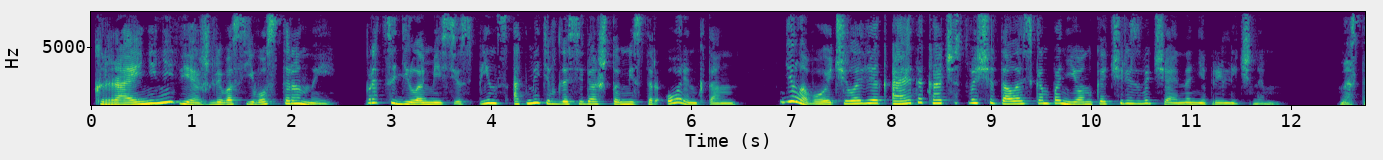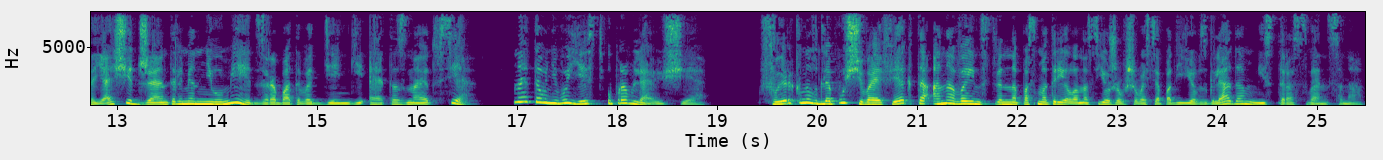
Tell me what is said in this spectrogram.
Крайне невежливо с его стороны, процедила миссис Пинс, отметив для себя, что мистер Орингтон – деловой человек, а это качество считалось компаньонкой чрезвычайно неприличным. Настоящий джентльмен не умеет зарабатывать деньги, это знают все. На это у него есть управляющие. Фыркнув для пущего эффекта, она воинственно посмотрела на съежившегося под ее взглядом мистера Свенсона.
